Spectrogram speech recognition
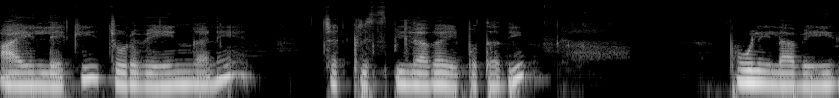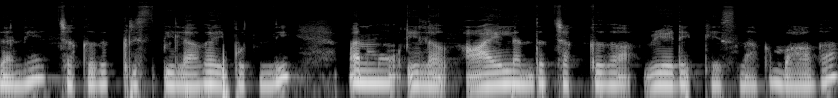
ఆయిల్లోకి చూడ వేయంగానే చక్క క్రిస్పీలాగా అయిపోతుంది. పూలు ఇలా వేయగానే చక్కగా క్రిస్పీలాగా అయిపోతుంది. మనము ఇలా ఆయిల్ అంతా చక్కగా వేడెక్కేసినాక బాగా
